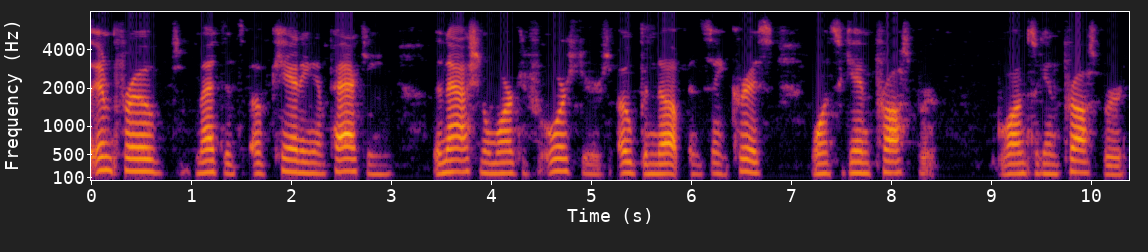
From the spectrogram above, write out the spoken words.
improved methods of canning and packing, the national market for oysters opened up and St. Chris once again prospered. Once again prospered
